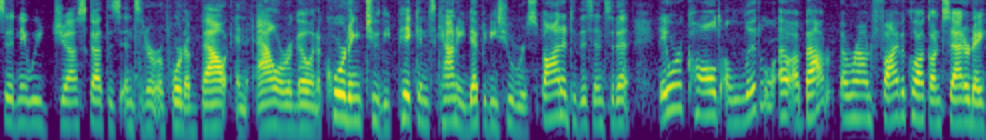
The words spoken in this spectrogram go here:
Sydney, we just got this incident report about an hour ago, and according to the Pickens County deputies who responded to this incident, they were called a little uh, about around 5 o'clock on Saturday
